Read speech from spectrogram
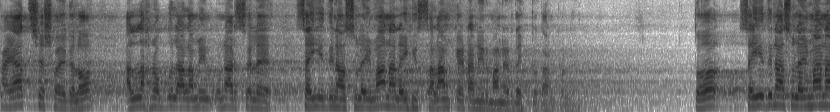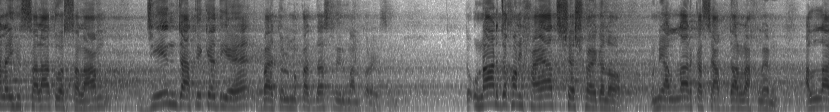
হায়াত শেষ হয়ে গেল, আল্লাহ রব্বুল আলমিন উনার ছেলে সৈয়দিনা সুলাইমান আলাইহিসালামকে এটা নির্মাণের দায়িত্ব দান করলেন। তো সৈয়দিনা সুলাইমান আলাইহিসালাতাম জিন জাতিকে দিয়ে বায়তুল মুকাদ্দাস নির্মাণ করাইছেন। তো উনার যখন হায়াত শেষ হয়ে গেল, উনি আল্লাহর কাছে আবদার রাখলেন আল্লাহ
